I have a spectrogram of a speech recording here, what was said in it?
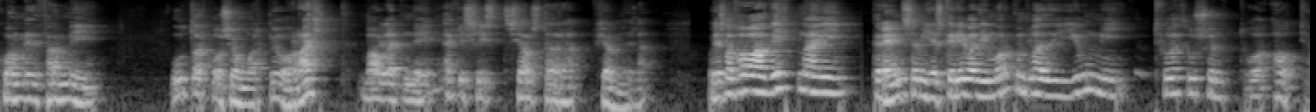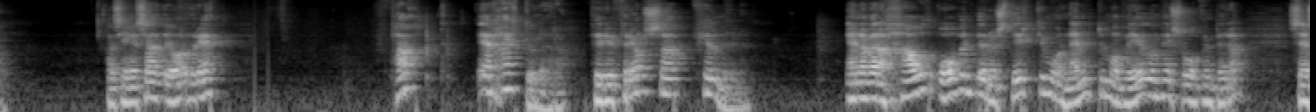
komið fram í útvarp og sjónvarpi og rætt málefni ekki síst sjálfstæðra fjölmiðla. Og ég ætla að fá að vitna í grein sem ég skrifaði í morgunblæði í júni 2018. Það sem ég sagði orður rétt. Fátt er hættulegra fyrir frjálsa fjölmiðlum en að vera háð ofinbjörnum styrkjum og nefndum á vegum hins ofinbjörna sem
